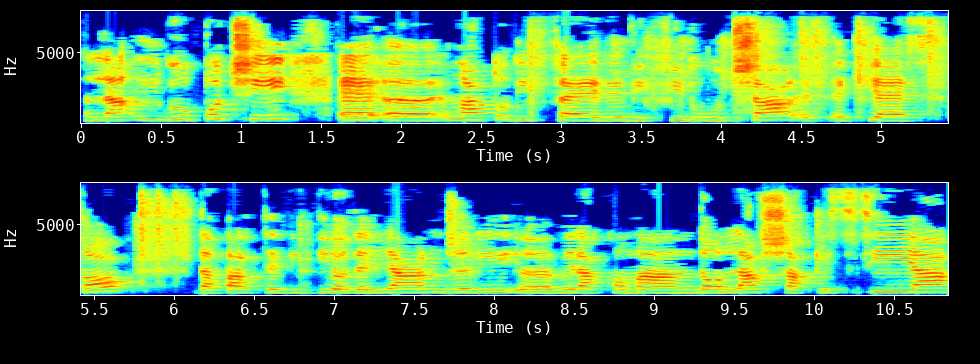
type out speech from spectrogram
La, il gruppo C è eh, un atto di fede, di fiducia, è, è, chiesto da parte di Dio degli angeli, eh, mi raccomando, lascia che sia,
